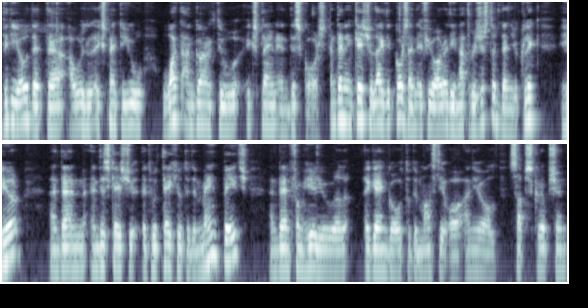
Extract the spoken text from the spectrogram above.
video that uh, I will explain to you what I'm going to explain in this course. And then in case you like the course and if you're already not registered, then you click here. And then in this case, you, it will take you to the main page. And then from here, you will again go to the monthly or annual subscription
